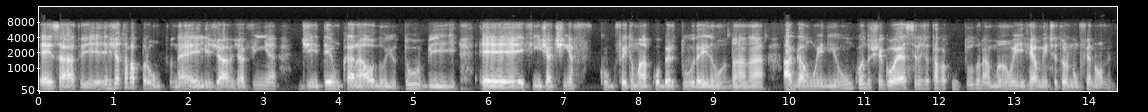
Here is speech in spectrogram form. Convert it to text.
É, exato, ele já estava pronto, né? Ele já, já vinha de ter um canal no YouTube, é, enfim, já tinha feito uma cobertura aí no, na, na H1N1. Quando chegou essa, ele já estava com tudo na mão e realmente se tornou um fenômeno.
